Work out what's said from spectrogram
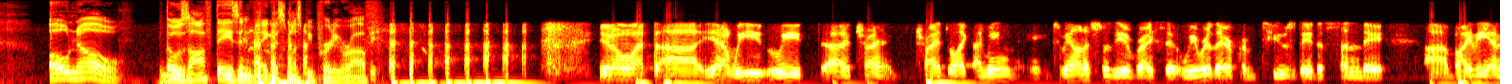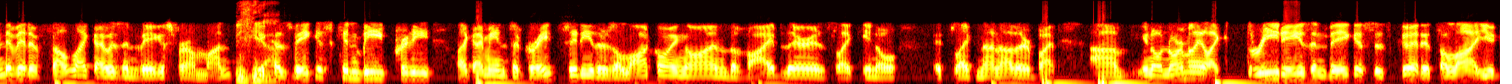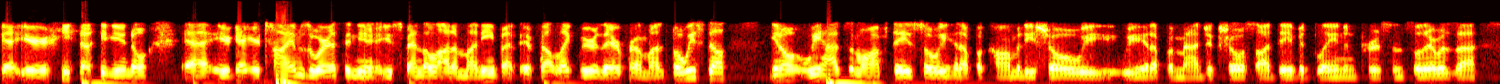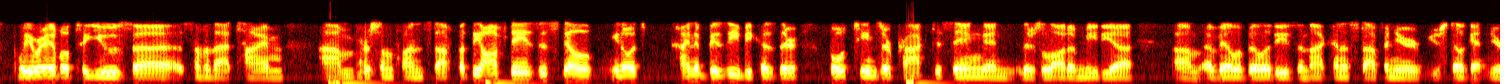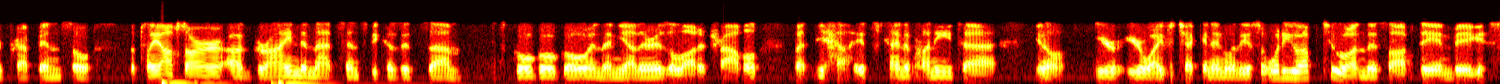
Oh no, those off days in Vegas must be pretty rough. you know what? Uh, yeah, we we uh, try, tried. Like, I mean, to be honest with you, Bryce, we were there from Tuesday to Sunday uh, by the end of it, it felt like I was in Vegas for a month yeah. because Vegas can be pretty, like, I mean, it's a great city. There's a lot going on. The vibe there is like, you know, it's like none other. But, um, you know, normally like three days in Vegas is good. It's a lot. You get your, you know, uh, you get your time's worth and you, you spend a lot of money, but it felt like we were there for a month. But we still, you know, we had some off days, so we hit up a comedy show. We we hit up a magic show. Saw David Blaine in person. So there was a we were able to use uh, some of that time um, for some fun stuff. But the off days is still, you know, it's kind of busy because they're both teams are practicing and there's a lot of media um, availabilities and that kind of stuff, and you're you're still getting your prep in. So the playoffs are a grind in that sense because it's um, go, go, go, and then yeah, there is a lot of travel. But yeah, it's kind of funny to, you know, your your wife's checking in with you. So what are you up to on this off day in Vegas?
